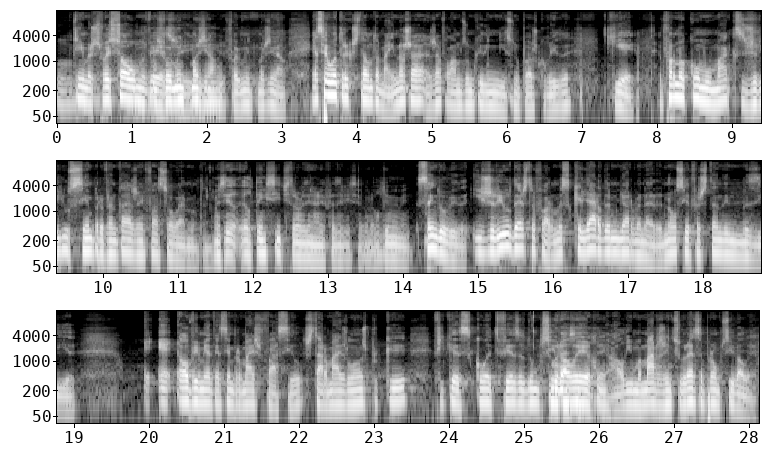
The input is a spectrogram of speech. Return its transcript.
Um, Sim, mas foi só uma vez. Mas foi muito marginal. Foi muito marginal. Essa é outra questão também. Nós já, já falámos um bocadinho nisso no pós-corrida, que é a forma como o Max geriu sempre a vantagem face ao Hamilton. Mas ele, ele, tem sido extraordinário a fazer isso agora, ultimamente. Sem dúvida. E geriu desta forma, se calhar da melhor maneira, não se afastando em demasia. É, é, obviamente é sempre mais fácil estar mais longe porque fica-se com a defesa de um possível segurança, erro. Sim. Há ali uma margem de segurança para um possível erro.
